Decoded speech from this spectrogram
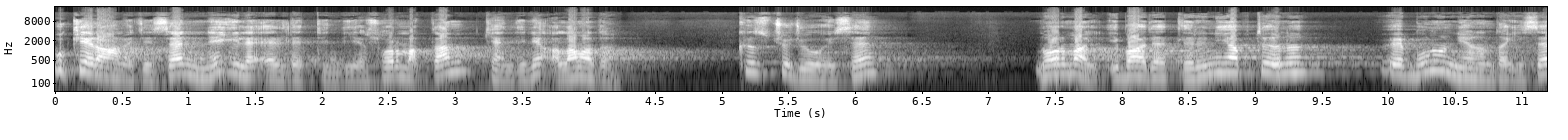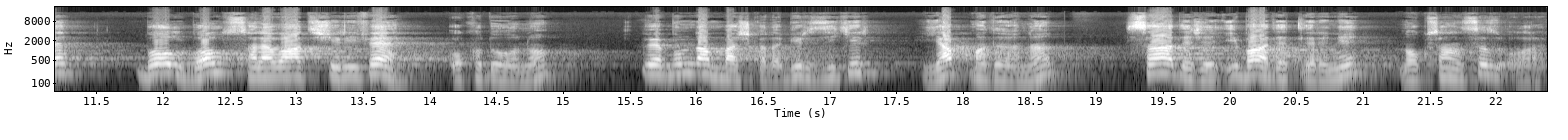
bu kerameti sen ne ile elde ettin diye sormaktan kendini alamadı. Kız çocuğu ise normal ibadetlerini yaptığını ve bunun yanında ise bol bol salavat-ı şerife okuduğunu ve bundan başka da bir zikir yapmadığını, sadece ibadetlerini noksansız olarak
